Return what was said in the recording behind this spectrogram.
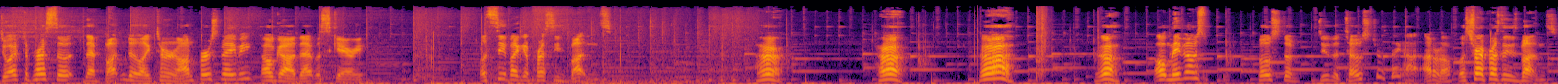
Do I have to press the, that button to like turn it on first maybe? Oh god, that was scary. Let's see if I can press these buttons. Huh. Huh. Oh, maybe I was supposed to do the toaster thing? I, I don't know. Let's try pressing these buttons.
